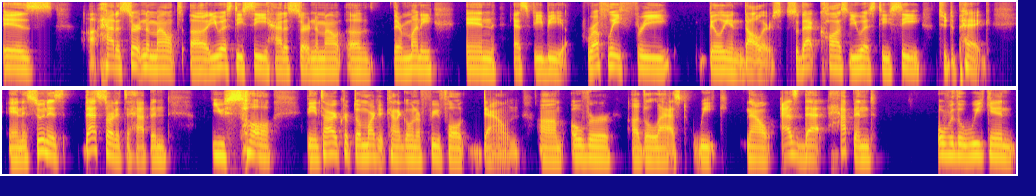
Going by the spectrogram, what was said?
is uh, had a certain amount. Uh, USDC had a certain amount of their money in SVB, roughly three billion dollars. So that caused USDC to depeg, and as soon as that started to happen, you saw the entire crypto market kind of going a free fall down um, over uh, the last week. Now, as that happened over the weekend,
